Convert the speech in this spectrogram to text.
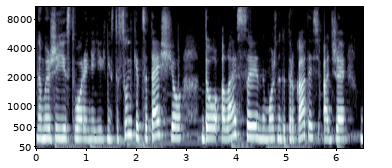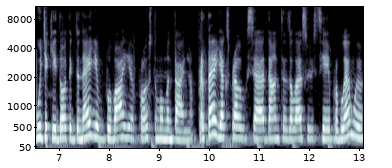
на межі створення їхніх стосунків, це те, що до Алеси не можна доторкатись, адже будь-який дотик до неї вбиває просто моментально. Про те, як справився Данте з Алесою з цією проблемою,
